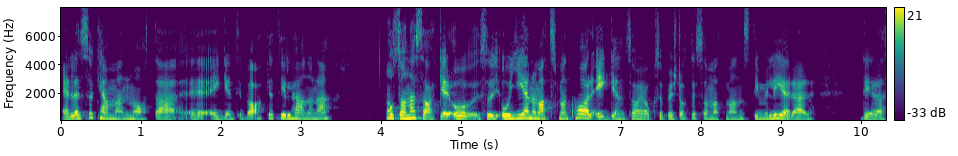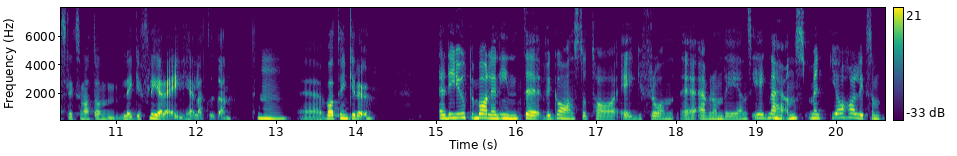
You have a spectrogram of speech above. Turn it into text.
Eller så kan man mata eh, äggen tillbaka till hönorna och sådana saker. Och, så, och genom att man tar äggen så har jag också förstått det som att man stimulerar deras, liksom att de lägger flera ägg hela tiden. Mm. Eh, vad tänker du? Eh, det är ju uppenbarligen inte veganskt att ta ägg från, eh, även om det är ens egna höns. Men jag har liksom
